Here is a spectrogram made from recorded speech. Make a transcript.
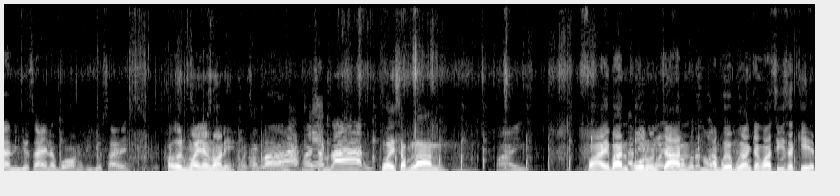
ล่ะนี่ยืดใส่ล่ะบอกนี่ยืดใส่เขาเอิ้นห่วยยังนอนนี่หัวสำล้านมาสำราญห้วยสำรานไปฝายบ้านโพนนจานอำเภอเมืองจังหวัดศรีสะเกษ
